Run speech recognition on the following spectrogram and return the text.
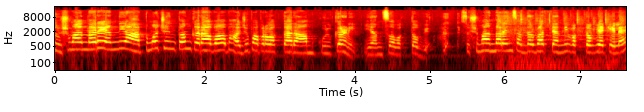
सुषमा अंधारे यांनी आत्मचिंतन करावं. भाजपा प्रवक्ता राम कुलकर्णी यांचं वक्तव्य. सुषमा अंधारेंसंदर्भात त्यांनी वक्तव्य केलंय.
